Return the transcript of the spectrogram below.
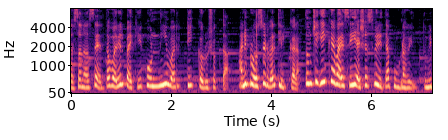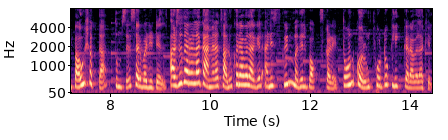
तसं नसेल तर वरीलपैकी कोणीही वर टिक करू शकता आणि प्रोसिड वर क्लिक करा. तुमची ई केवायसी यशस्वीरित्या पूर्ण होईल. तुम्ही पाहू शकता तुमचे सर्व डिटेल्स अर्जदाराला कॅमेरा चालू करावा लागेल आणि स्क्रीन मधील बॉक्सकडे तोंड करून फोटो क्लिक करावा लागेल.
